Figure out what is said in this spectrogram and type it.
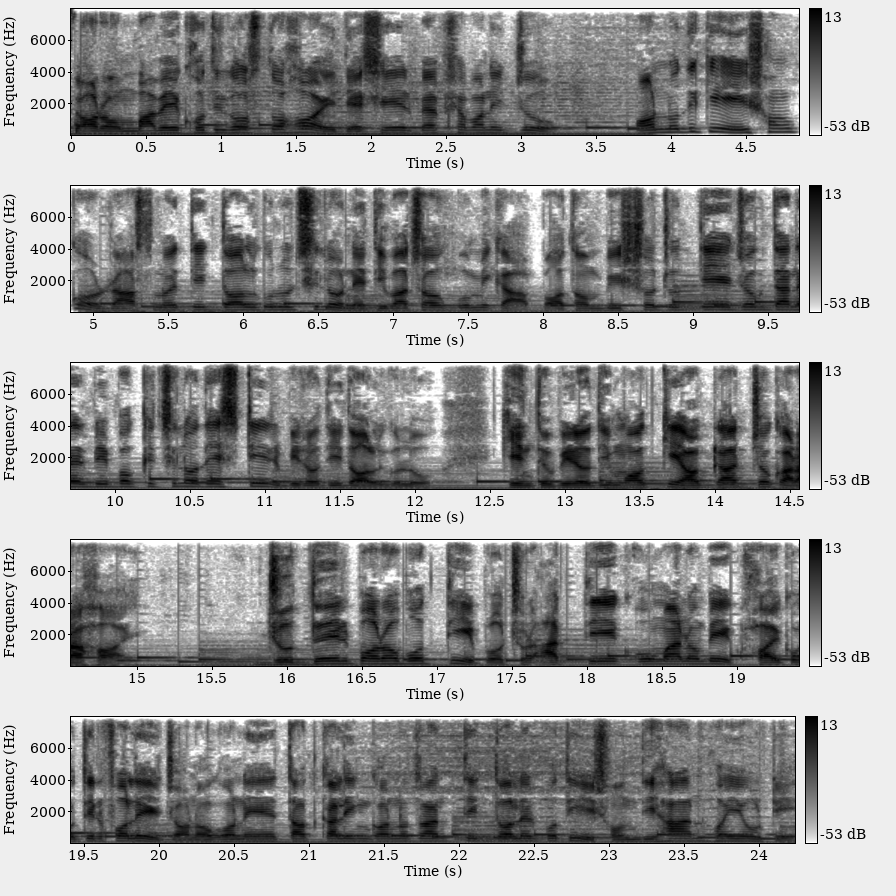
চরমভাবে ক্ষতিগ্রস্ত হয় দেশের ব্যবসা বাণিজ্য অন্যদিকে এই সংকট রাজনৈতিক দলগুলো ছিল নেতিবাচক ভূমিকা। প্রথম বিশ্বযুদ্ধে যোগদানের বিপক্ষে ছিল দেশটির বিরোধী দলগুলো, কিন্তু বিরোধী মতকে অগ্রাহ্য করা হয়। যুদ্ধের পরবর্তী প্রচুর আর্থিক ও মানবিক ক্ষয়ক্ষতির ফলে জনগণের তৎকালীন গণতান্ত্রিক দলের প্রতি সন্দিহান হয়ে ওঠে।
